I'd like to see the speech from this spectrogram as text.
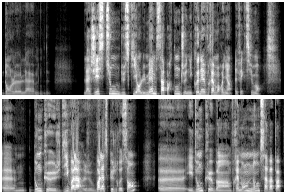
dans la gestion du ski en lui-même, ça par contre, je n'y connais vraiment rien, effectivement. Donc je dis: «Voilà, je voilà ce que je ressens, heu et donc heu, ben, vraiment non, ça va pas»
